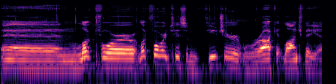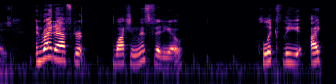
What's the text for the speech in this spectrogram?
And look for look forward to some future rocket launch videos. And right after watching this video, click the eye,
